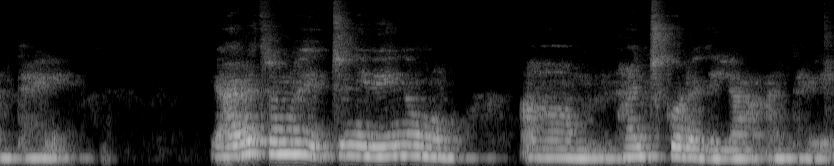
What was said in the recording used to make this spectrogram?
ಅಂತ ಹೇಳಿ. ಯಾರ ಹತ್ರನು ಹೆಚ್ಚು ನೀವೇನು ಹಂಚ್ಕೊಳ್ಳೋದಿಲ್ಲ ಅಂತ ಹೇಳಿ.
